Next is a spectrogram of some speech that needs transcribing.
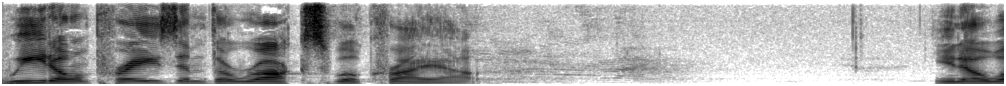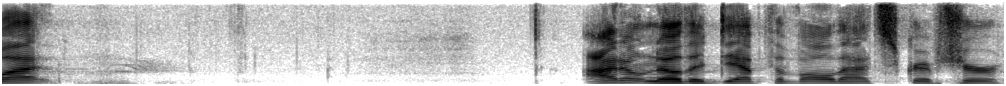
we don't praise Him, the rocks will cry out. You know what? I don't know the depth of all that scripture,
